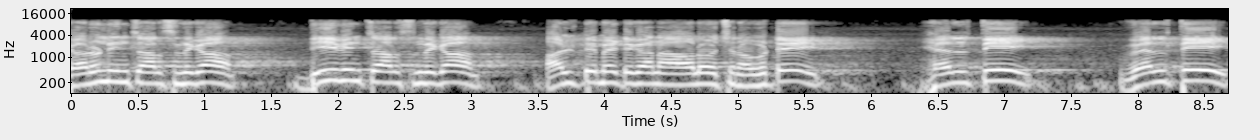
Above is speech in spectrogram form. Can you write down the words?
కరుణించాల్సిందిగా దీవించాల్సిందిగా అల్టిమేట్గా నా ఆలోచన ఒకటి హెల్తీ వెల్తీ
